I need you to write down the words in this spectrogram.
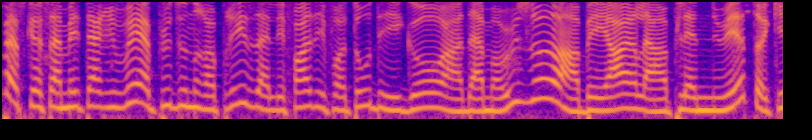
parce que ça m'est arrivé à plus d'une reprise d'aller faire des photos des gars en dameuse, là, en BR, en pleine nuit, OK?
